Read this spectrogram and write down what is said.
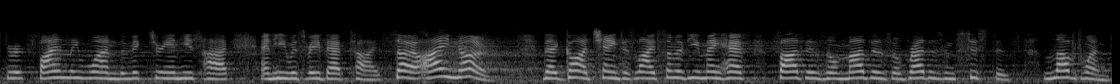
Spirit finally won the victory in his heart, and he was rebaptized. So I know that God changes lives. Some of you may have fathers or mothers or brothers and sisters, loved ones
